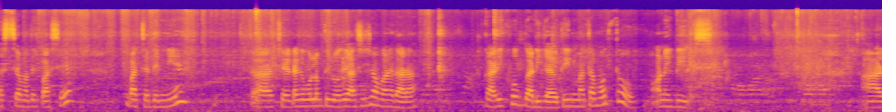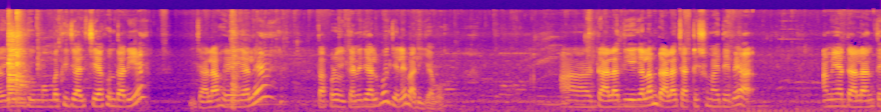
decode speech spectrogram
আসছে আমাদের পাশে বাচ্চাদের নিয়ে। তা ছেলেটাকে বললাম, তুই রোদে আসিস না ওখানে দাঁড়া। গাড়ি খুব গাড়ি যায়, তিন মাথার মতো অনেক রিক্স। আর ওই ধূপ মোমবাতি জ্বালছি এখন দাঁড়িয়ে, জ্বালা হয়ে গেলে তারপর ওইখানে জ্বালবো, জেলে বাড়ি যাব। আর ডালা দিয়ে গেলাম, ডালা চারটের সময় দেবে। আমি আর ডালা আনতে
